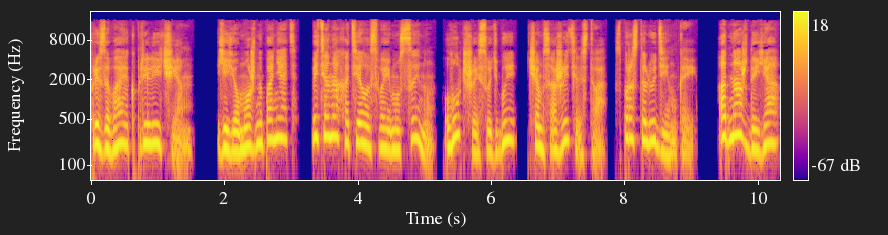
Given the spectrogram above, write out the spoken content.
призывая к приличиям. Ее можно понять, ведь она хотела своему сыну лучшей судьбы, чем сожительство с простолюдинкой. Однажды я,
